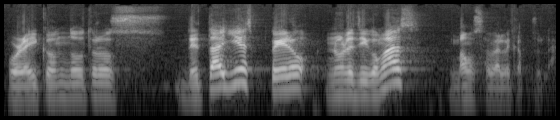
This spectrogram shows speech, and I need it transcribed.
por ahí con otros detalles, pero no les digo más. Vamos a ver la cápsula.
